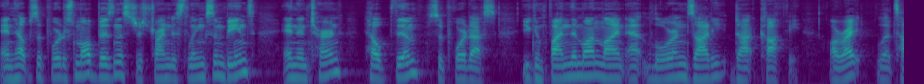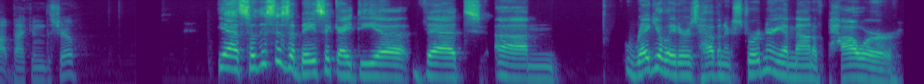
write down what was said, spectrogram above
and help support a small business just trying to sling some beans, and in turn, help them support us. You can find them online at lorenzotti.coffee. All right, let's hop back into the show. Yeah, so this is a basic idea that um, regulators have an extraordinary amount of power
